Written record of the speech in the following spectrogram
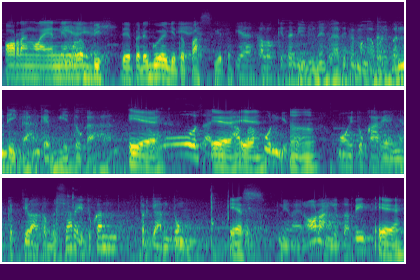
orang lain yang Iya, iya, lebih daripada gue gitu Iya, pas gitu Ya kalau kita di dunia kreatif emang nggak boleh berhenti kan, kayak begitu kan. Iya. Terus aja Iya, iya. apa pun gitu. Heeh. Mau itu karyanya kecil atau besar itu kan tergantung yes penilaian orang gitu. Tapi Iya.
